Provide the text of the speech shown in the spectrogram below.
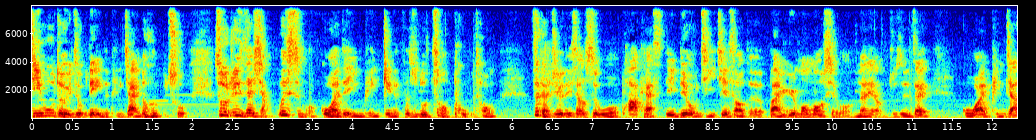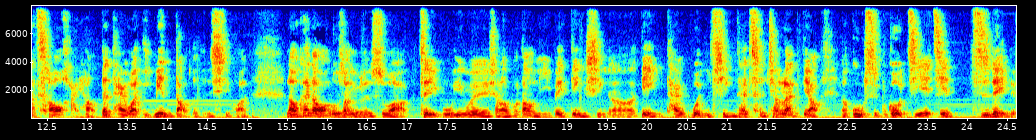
几乎对于这部电影的评价也都很不错，所以我就一直在想，为什么国外的影评给的分数都这么普通？这感觉有点像是我 podcast 第六集介绍的《白日梦冒险王》那样，就是在国外评价超还好，但台湾一面倒的很喜欢。然后看到网络上有人说啊，这一部因为小老婆道尼被定型啊，电影太温情、太陈腔滥调，然后故事不够节俭之类的。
